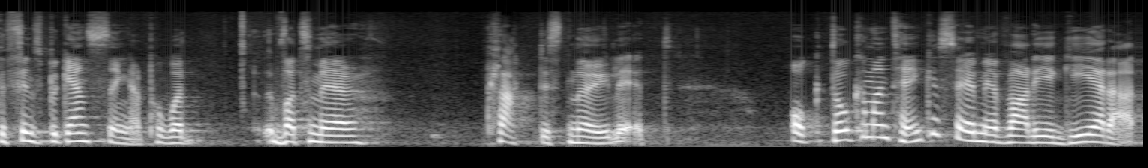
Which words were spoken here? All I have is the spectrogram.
det finns begränsningar på vad, vad som är praktiskt möjligt. Och då kan man tänka sig mer varierat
